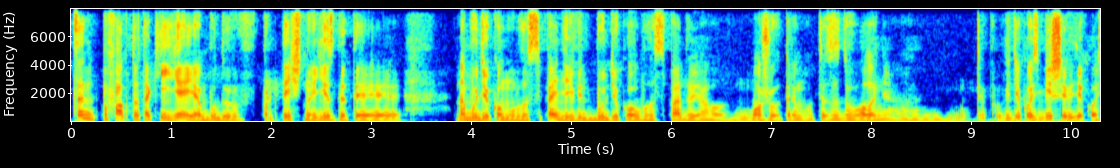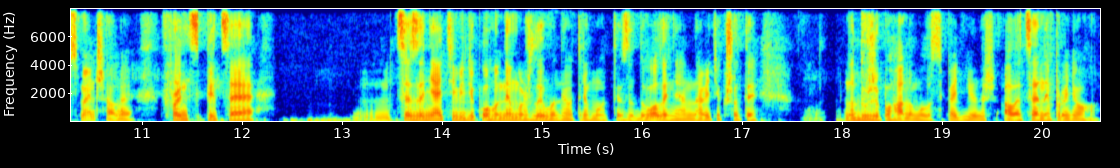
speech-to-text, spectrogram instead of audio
це по факту так і є. Я буду практично їздити на будь-якому велосипеді. Від будь-якого велосипеду я його можу отримувати задоволення. Типу, від якогось більше, від якогось менше, але в принципі це, це заняття, від якого неможливо не отримувати задоволення, навіть якщо ти на дуже поганому велосипеді їдеш, але це не про нього.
